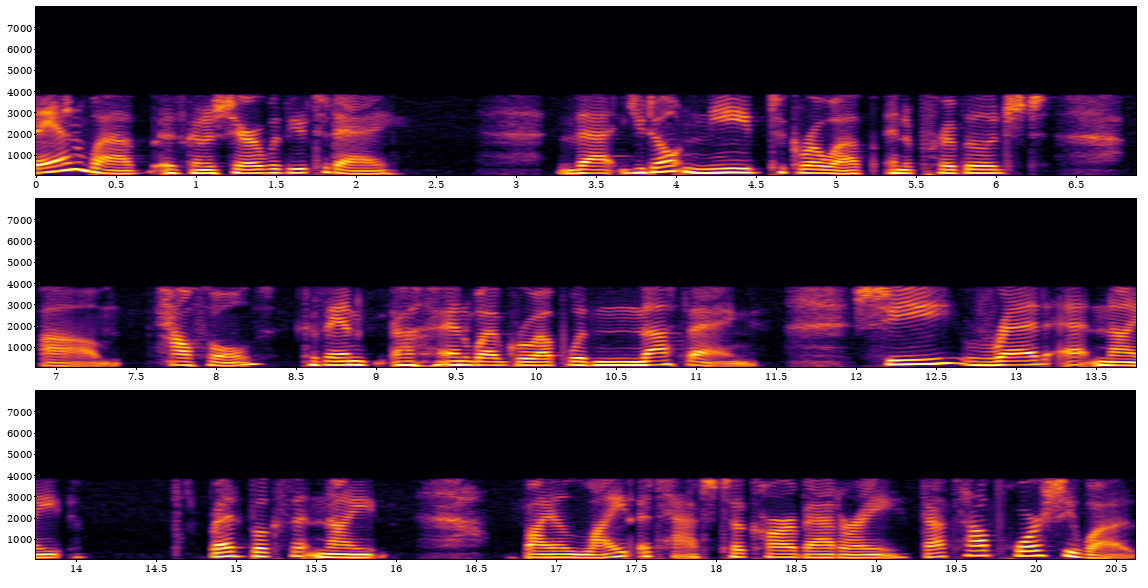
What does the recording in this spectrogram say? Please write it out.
Ann Webb is going to share with you today that you don't need to grow up in a privileged um, household because Ann, uh, Ann Webb grew up with nothing. She read at night, read books at night by a light attached to a car battery. That's how poor she was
